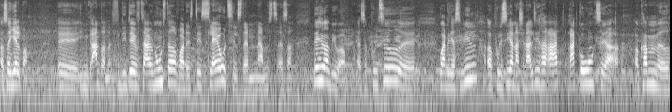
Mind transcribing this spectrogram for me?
Og så hjælper øh, immigranterne. Fordi det, der er jo nogle steder, hvor det, det er slavetilstanden nærmest. Altså, det hører vi jo om. Altså politiet, øh, Guardia Civil og Policia Nacional, de er ret, ret gode til at, at komme med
